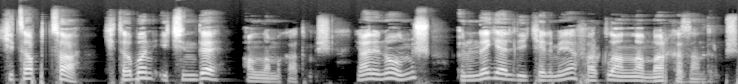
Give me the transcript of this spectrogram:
kitapta, kitabın içinde anlamı katmış. Yani ne olmuş? Önüne geldiği kelimeye farklı anlamlar kazandırmış.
